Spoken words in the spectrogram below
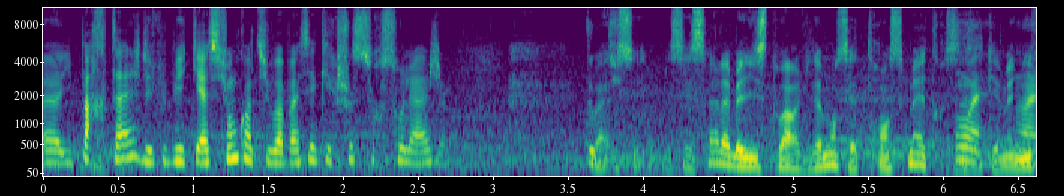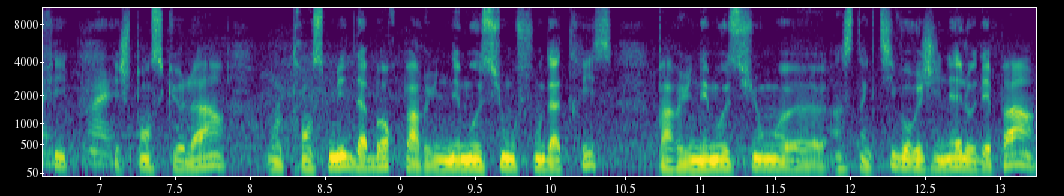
euh, il partage des publications quand il voit passer quelque chose sur Soulage. Bah, c'est ça la belle histoire, évidemment, c'est de transmettre, c'est ce qui est magnifique. Et je pense que l'art, on le transmet d'abord par une émotion fondatrice, par une émotion euh, instinctive, originelle au départ,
